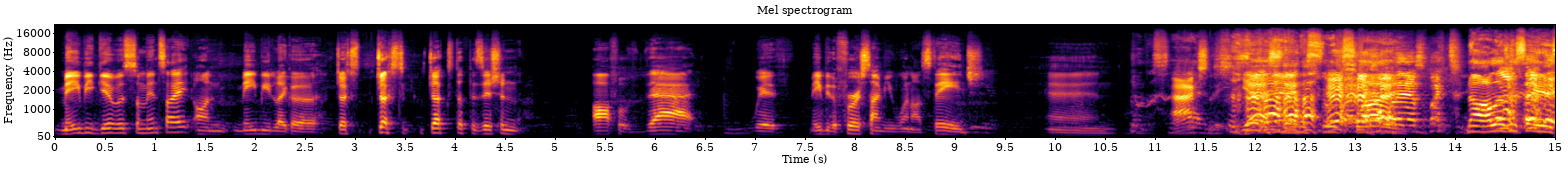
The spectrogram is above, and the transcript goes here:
maybe give us some insight on maybe like a juxt, juxt, juxtaposition off of that with maybe the first time you went on stage and actually yes No, all I was gonna say is,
